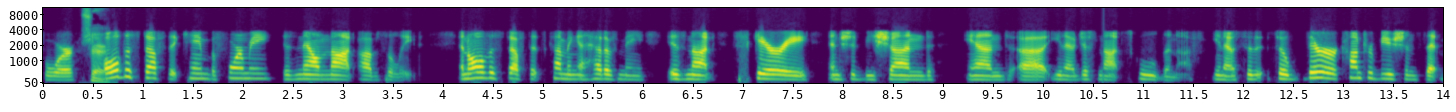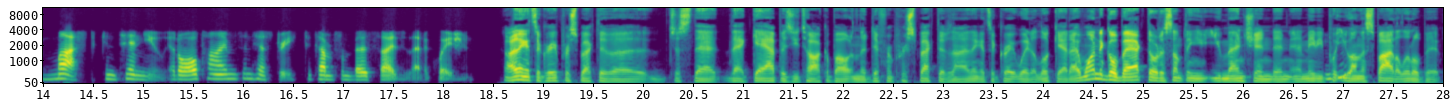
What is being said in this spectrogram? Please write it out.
for sure. all the stuff that came before me is now not obsolete. And all the stuff that's coming ahead of me is not scary and should be shunned and uh, you know just not schooled enough. You know, so so there are contributions that must continue at all times in history to come from both sides of that equation. I think it's a great perspective, uh, just that, that gap as you talk about and the different perspectives, and I think it's a great way to look at it. I wanted to go back, though, to something you, mentioned and, and maybe put mm-hmm. you on the spot a little bit.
